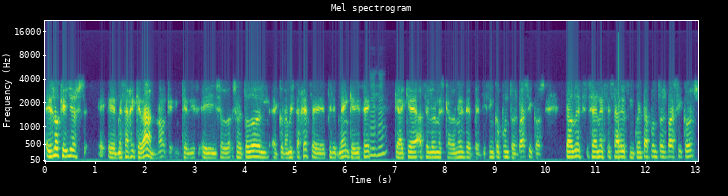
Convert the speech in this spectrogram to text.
es lo que ellos, eh, el mensaje que dan, ¿no? Que, y sobre, todo el economista jefe, Philip Lane, que dice que hay que hacerlo en escalones de 25 puntos básicos. Tal vez sea necesario 50 puntos básicos,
